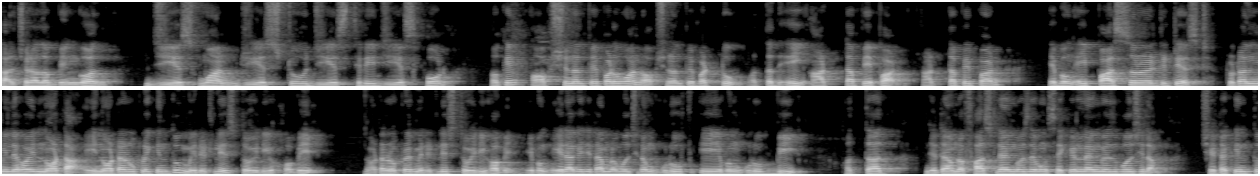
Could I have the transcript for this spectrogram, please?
cultural of Bengal GS one GS two GS three GS four okay optional paper one optional paper two অর্থাৎ এই আটটা পেপার আটটা পেপার এবং এই পার্সোনালিটি টেস্ট টোটাল মিলে হয় নটা। এই নটার উপরে কিন্তু মেরিট লিস্ট তৈরি হবে। নটার উপরে মেরিট লিস্ট তৈরি হবে। এবং এর আগে যেটা আমরা বলছিলাম গ্রুপ এ এবং গ্রুপ বি অর্থাৎ যেটা আমরা ফার্স্ট ল্যাঙ্গুয়েজ এবং সেকেন্ড ল্যাঙ্গুয়েজ বলছিলাম, সেটা কিন্তু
